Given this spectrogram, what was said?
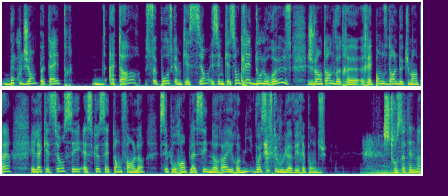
beaucoup de gens peut-être à tort se posent comme question et c'est une question très douloureuse. Je veux entendre votre réponse dans le documentaire et la question c'est est-ce que cet enfant-là c'est pour remplacer Nora et Romy? Voici ce que vous lui avez répondu. Je trouve ça tellement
